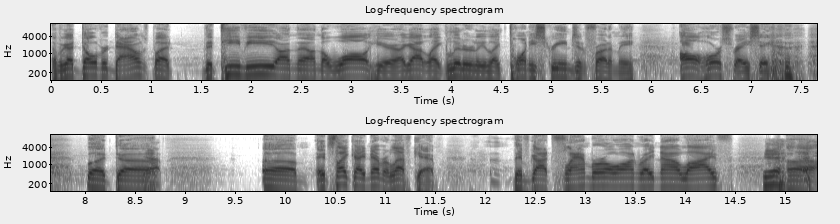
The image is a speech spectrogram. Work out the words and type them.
And we got Dover Downs, but the TV on the on the wall here, I got like literally like 20 screens in front of me, all horse racing. but uh, um, it's like I never left camp. They've got Flamborough on right now live. Yeah. Uh,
